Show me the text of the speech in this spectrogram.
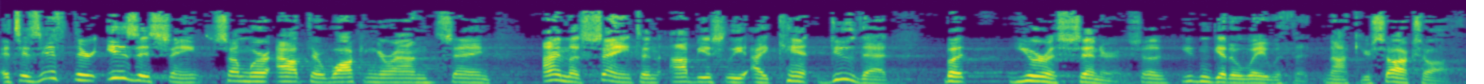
It's as if there is a saint somewhere out there walking around saying, I'm a saint, and obviously I can't do that, but you're a sinner, so you can get away with it. Knock your socks off.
